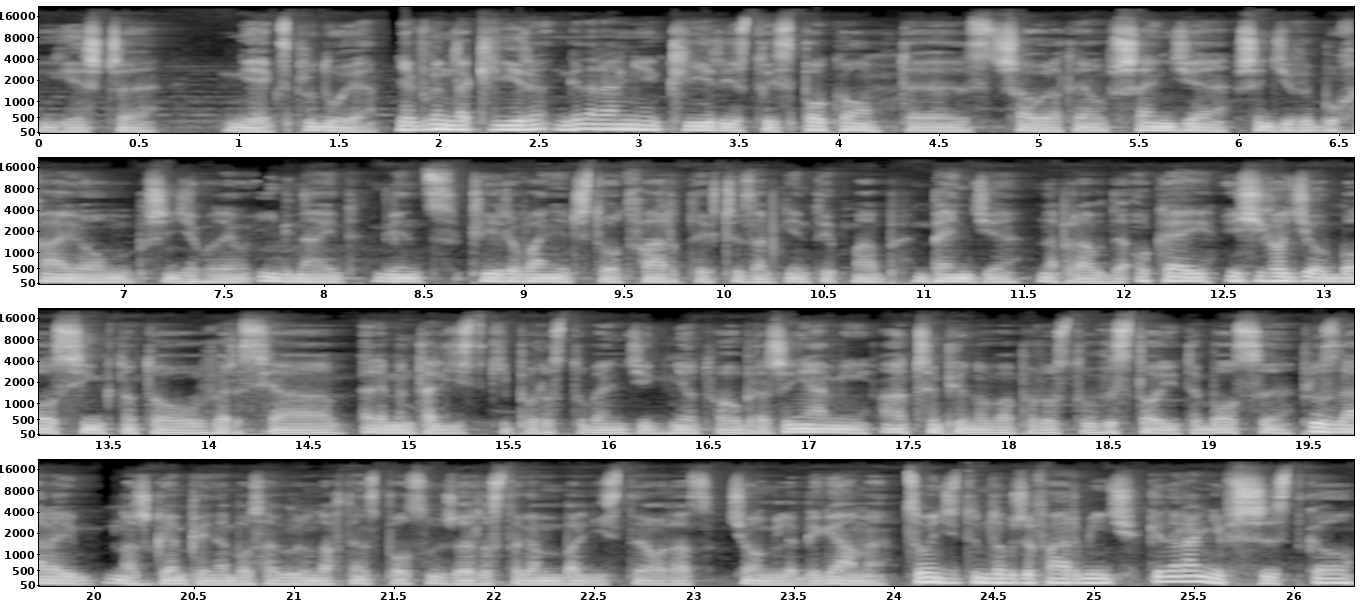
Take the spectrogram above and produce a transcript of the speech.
jeszcze nie eksploduje. Jak wygląda clear? Generalnie clear jest tutaj spoko, te strzały latają wszędzie, wszędzie wybuchają, wszędzie nakładają ignite, więc clearowanie czy to otwartych, czy zamkniętych map będzie naprawdę ok. Jeśli chodzi o bossing, no to wersja elementalistki po prostu będzie gniotła obrażeniami, a czempionowa po prostu wystoi te bossy. Plus dalej nasz gameplay na bossa wygląda w ten sposób, że rozstawiamy balisty oraz ciągle biegamy. Co będzie tym dobrze farmić? Generalnie wszystko.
